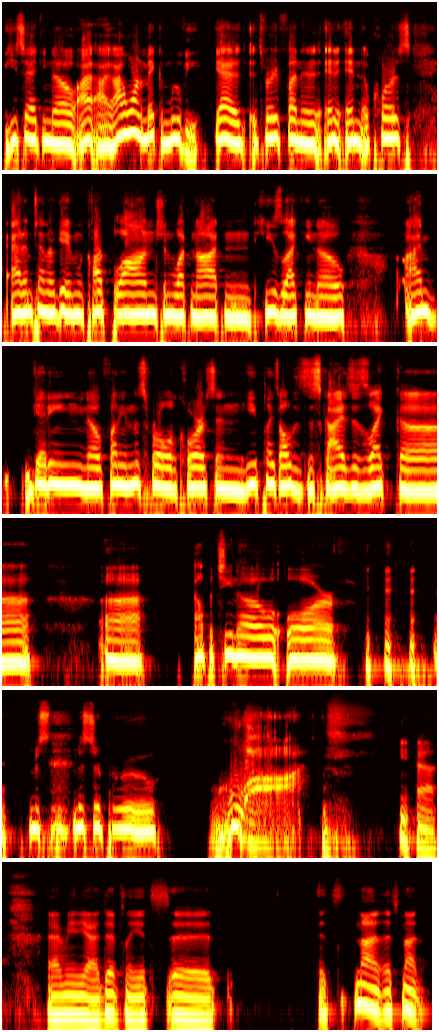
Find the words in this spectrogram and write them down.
he said, you know, I I, I want to make a movie. Yeah, it's very fun. And, and, and of course, Adam Sandler gave him carte blanche and whatnot. And he's like, you know, I'm getting, you know, funny in this role, of course. And he plays all these disguises like, uh, uh, Al Pacino or Mis- Mr. Peru. Hooah! yeah i mean yeah definitely it's uh it's not it's not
